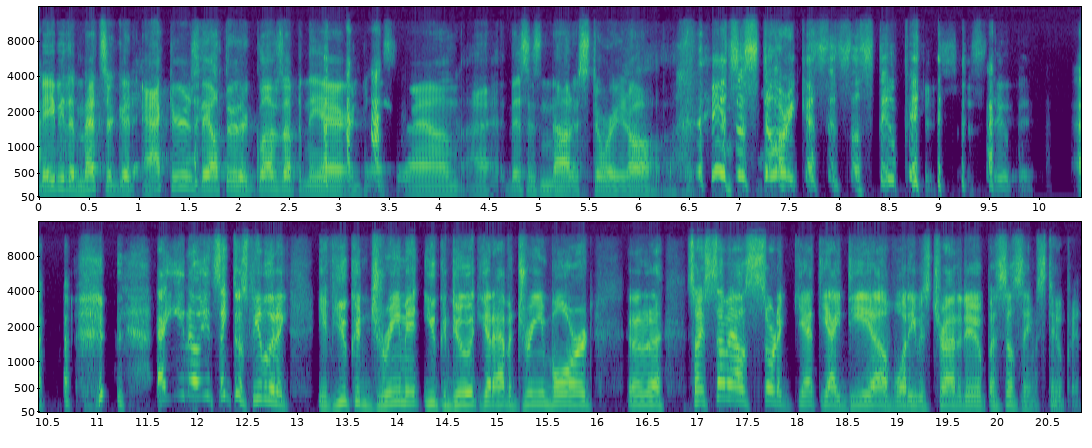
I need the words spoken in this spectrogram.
Maybe the Mets are good actors. They all threw their gloves up in the air and danced around. I, this is not a story at all. it's a story because it's so stupid. It's so stupid. You know, it's like those people that like, if you can dream it, you can do it. You got to have a dream board. So I somehow sort of get the idea of what he was trying to do, but it still seems stupid.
